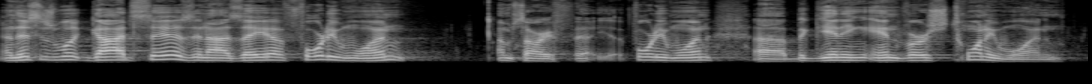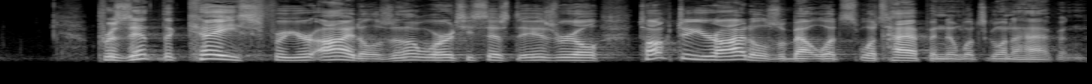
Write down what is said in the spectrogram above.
And this is what God says in Isaiah 41. I'm sorry, 41, uh, beginning in verse 21. Present the case for your idols. In other words, he says to Israel, talk to your idols about what's, what's happened and what's going to happen.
